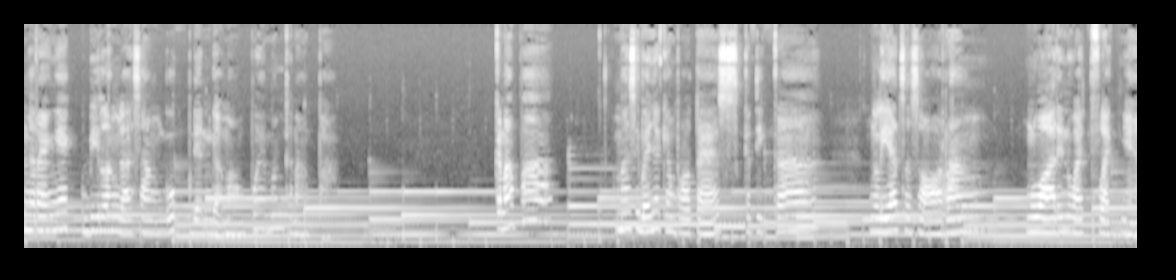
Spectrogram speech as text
ngerengek bilang gak sanggup dan gak mampu emang kenapa kenapa masih banyak yang protes ketika ngelihat seseorang ngeluarin white flagnya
